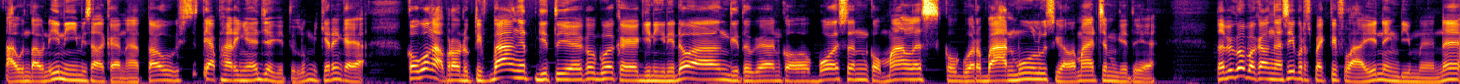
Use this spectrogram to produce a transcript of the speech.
tahun-tahun ini misalkan? Atau setiap harinya aja gitu. Lu mikirin kayak kok gue nggak produktif banget gitu ya? Kok gue kayak gini-gini doang gitu kan? Kok bosen kok males kok gue rebahan mulu segala macem gitu ya tapi gue bakal ngasih perspektif lain yang di mana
